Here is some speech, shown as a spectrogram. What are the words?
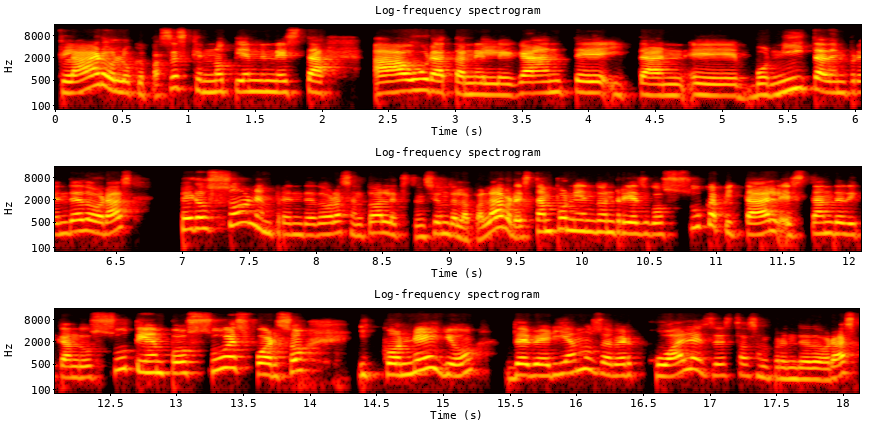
Claro, lo que pasa es que no tienen esta aura tan elegante y tan eh, bonita de emprendedoras, pero son emprendedoras en toda la extensión de la palabra. Están poniendo en riesgo su capital, están dedicando su tiempo, su esfuerzo y con ello deberíamos de ver cuáles de estas emprendedoras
